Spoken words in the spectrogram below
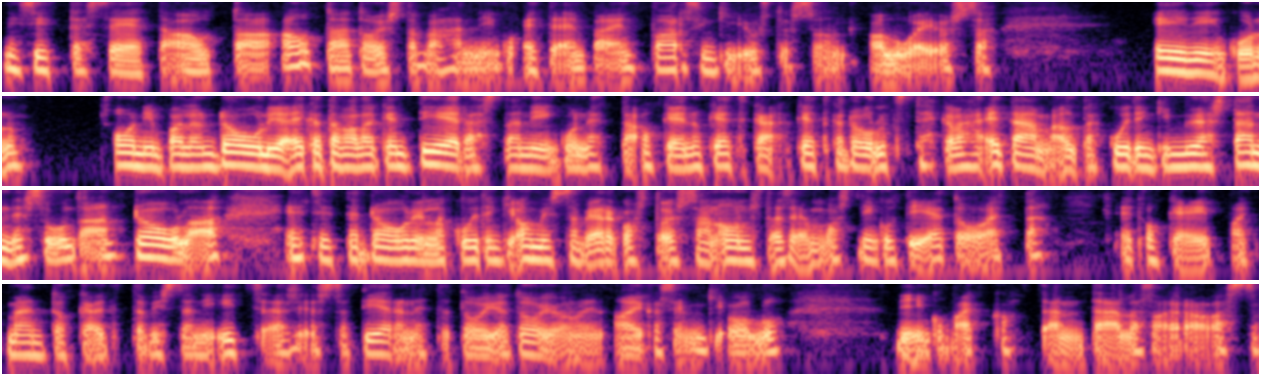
niin sitten se, että auttaa, auttaa toista vähän niin kuin eteenpäin, varsinkin just jos on alue, jossa ei niin kuin ole niin paljon doulia, eikä tavallaan tiedä sitä, niin kuin, että okei, no ketkä, ketkä doulit sitten ehkä vähän etämältä kuitenkin myös tänne suuntaan doulaa, että sitten doulilla kuitenkin omissa verkostoissaan on sitä semmoista niin kuin tietoa, että, että okei, vaikka mä en ole käytettävissä, niin itse asiassa tiedän, että toi ja toi on aikaisemminkin ollut niin kuin vaikka tämän, täällä sairaalassa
